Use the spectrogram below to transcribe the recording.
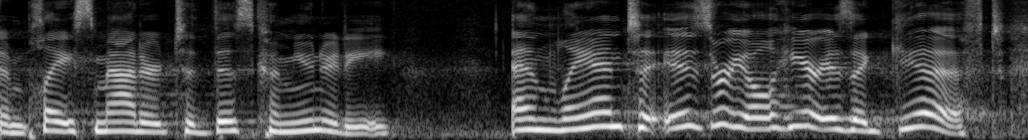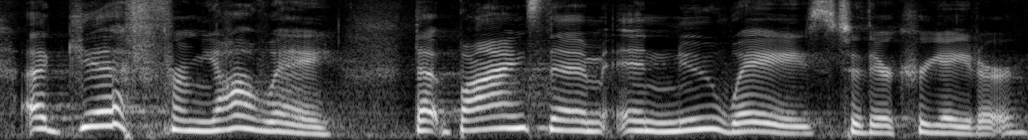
and place mattered to this community. And land to Israel here is a gift, a gift from Yahweh that binds them in new ways to their Creator.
